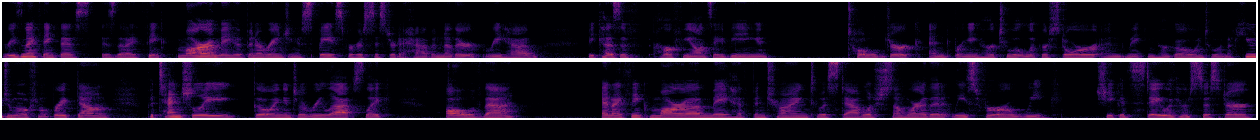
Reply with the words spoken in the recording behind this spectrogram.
The reason I think this is that I think Mara may have been arranging a space for her sister to have another rehab because of her fiance being a total jerk and bringing her to a liquor store and making her go into a huge emotional breakdown, potentially going into relapse, like all of that. And I think Maura may have been trying to establish somewhere that at least for a week she could stay with her sister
